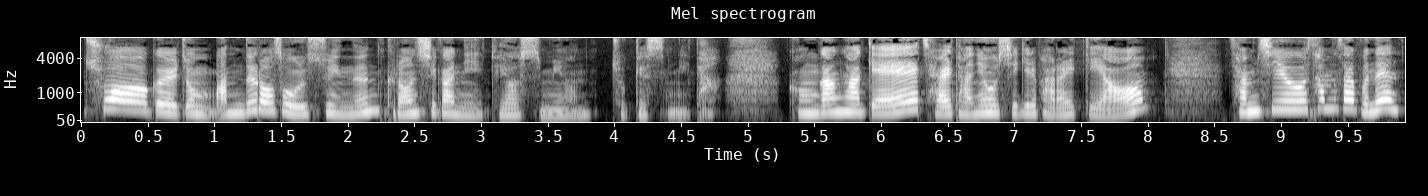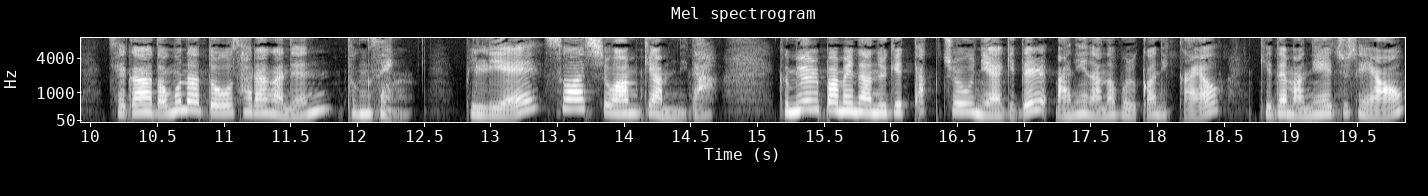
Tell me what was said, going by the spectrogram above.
추억을 좀 만들어서 올 수 있는 그런 시간이 되었으면 좋겠습니다. 건강하게 잘 다녀오시길 바랄게요. 잠시 후 3, 4분은 제가 너무나도 사랑하는 동생, 빌리의 수아 씨와 함께 합니다. 금요일 밤에 나누기 딱 좋은 이야기들 많이 나눠볼 거니까요. 기대 많이 해주세요.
